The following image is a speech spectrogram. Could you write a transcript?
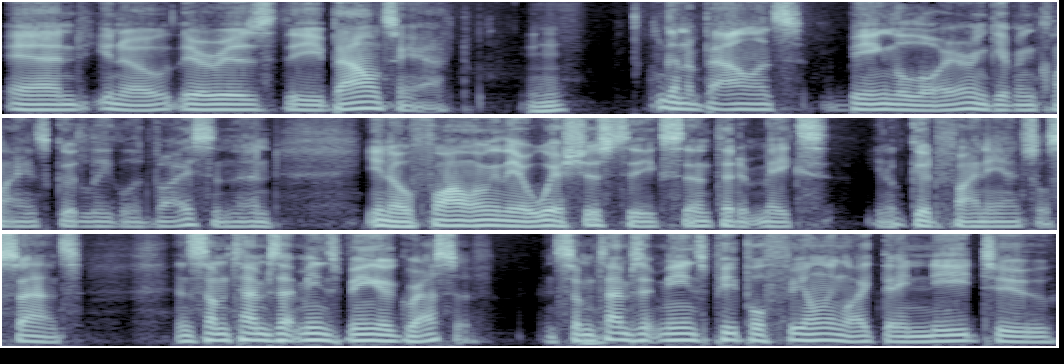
And you know there is the balancing act. I'm going to balance being the lawyer and giving clients good legal advice, and then, you know, following their wishes to the extent that it makes you know good financial sense. And sometimes that means being aggressive, and sometimes it means people feeling like they need to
